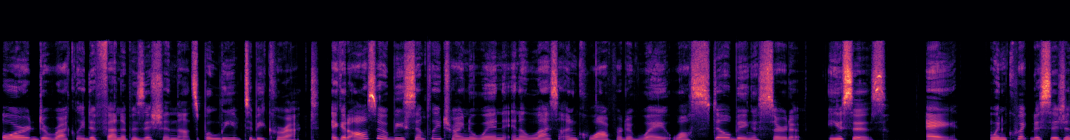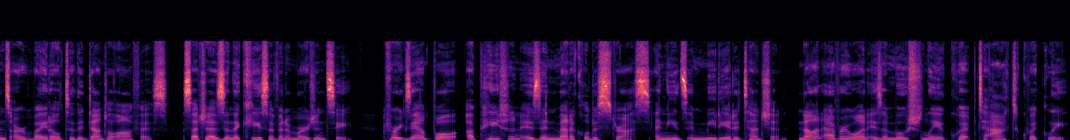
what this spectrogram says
or directly defend a position that's believed to be correct. It could also be simply trying to win in a less uncooperative way while still being assertive. Uses A. When quick decisions are vital to the dental office, such as in the case of an emergency. For example, a patient is in medical distress and needs immediate attention. Not everyone is emotionally equipped to act quickly.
